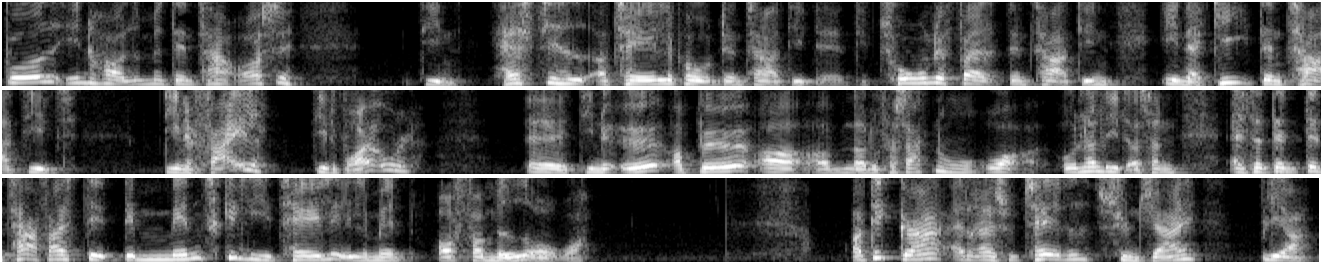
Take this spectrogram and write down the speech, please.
både indholdet, men den tager også din hastighed at tale på, den tager dit, øh, dit tonefald, den tager din energi, den tager dit, dine fejl, dit vrøvl, øh, dine ø og bø, og, og når du får sagt nogle ord underligt og sådan, altså den, den tager faktisk det, det menneskelige taleelement og får med over. Og det gør, at resultatet, synes jeg, bliver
